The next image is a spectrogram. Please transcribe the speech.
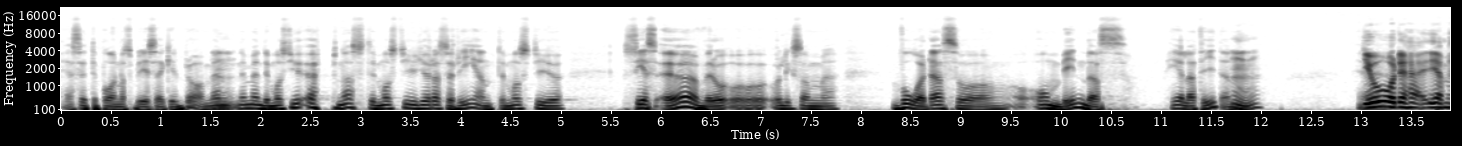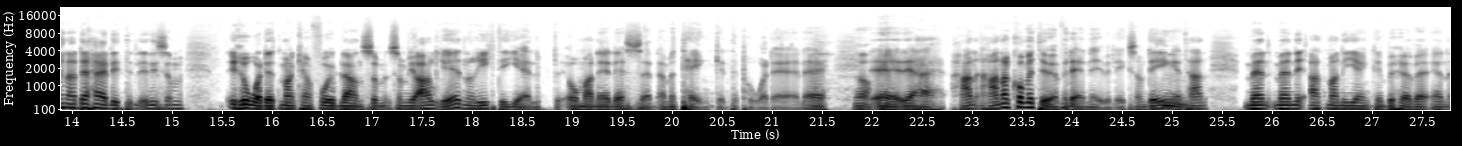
jag sätter på något så blir det säkert bra. Men, Mm. nej men det måste ju öppnas, det måste ju göras rent, det måste ju ses över och, och, och liksom vårdas och, och ombindas hela tiden. Mm. Eh, Jo, och det här, jag menar det här lite liksom rådet man kan få ibland som, som ju aldrig är någon riktig hjälp om man är ledsen. Ja, men tänk inte på det. Eller, ja. eh, han, han har kommit över det nu liksom. Det är inget Mm. han... Men, men att man egentligen behöver en,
